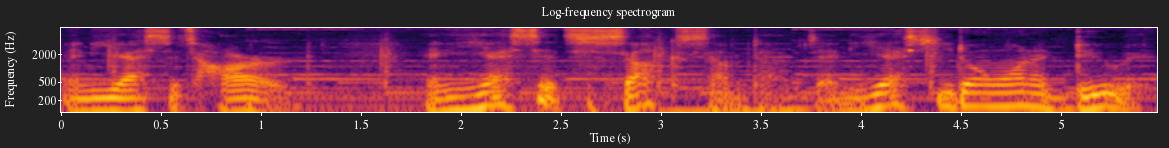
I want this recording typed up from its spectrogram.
And yes, it's hard. And yes, it sucks sometimes. And yes, you don't want to do it.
